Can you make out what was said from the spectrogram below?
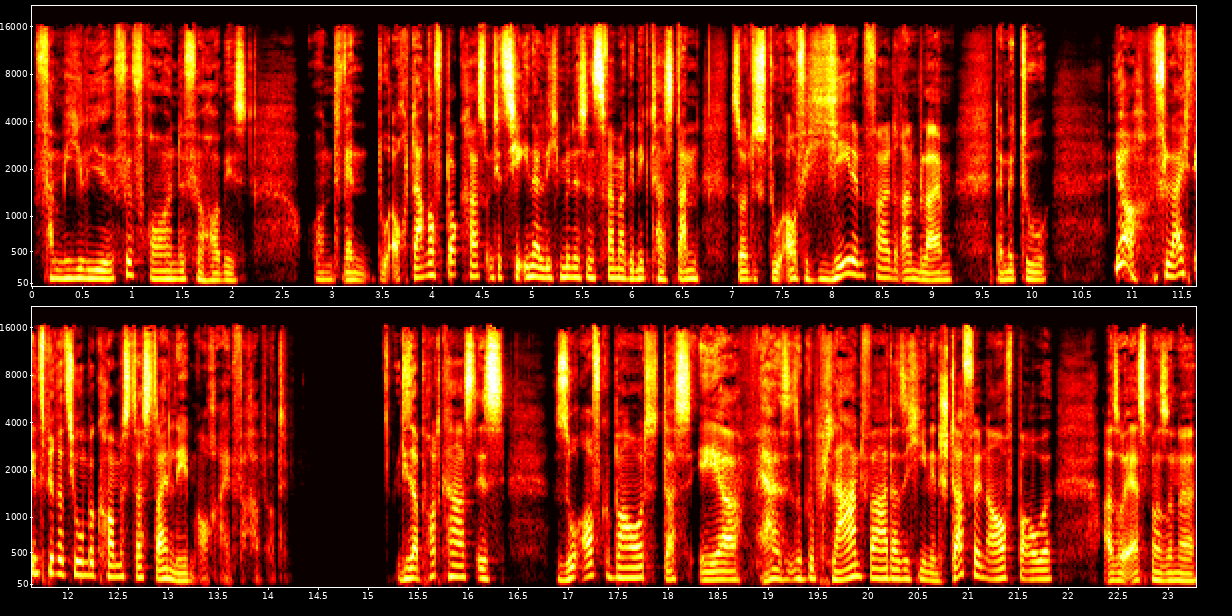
Familie, für Freunde, für Hobbys und wenn du auch darauf Bock hast und jetzt hier innerlich mindestens zweimal genickt hast, dann solltest du auf jeden Fall dranbleiben, damit du ja vielleicht Inspiration bekommst, dass dein Leben auch einfacher wird. Dieser Podcast ist so aufgebaut, dass er ja so geplant war, dass ich ihn in Staffeln aufbaue. Also erstmal so eine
